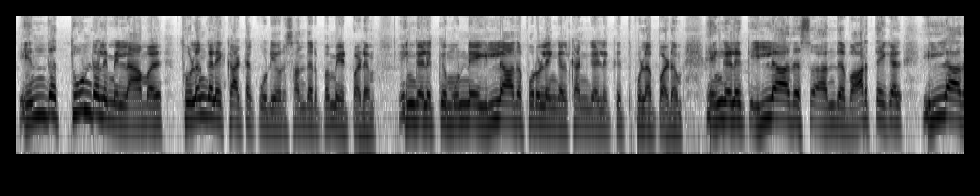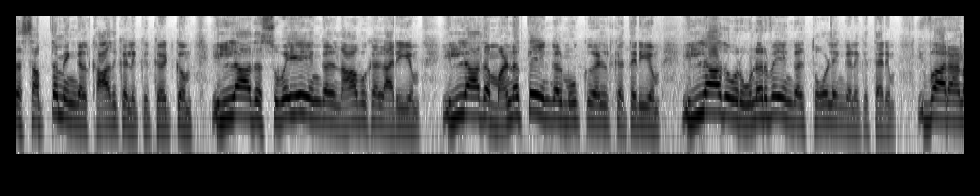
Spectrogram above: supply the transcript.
எந்த தூண்டலும் இல்லாமல் துளங்களை காட்டக்கூடிய ஒரு சந்தர்ப்பம் ஏற்படும். எங்களுக்கு முன்னே இல்லாத பொருள் எங்கள் கண்களுக்கு புலப்படும். எங்களுக்கு இல்லாத அந்த வார்த்தைகள் இல்லாத சப்தம் எங்கள் காதுகளுக்கு கேட்கும். இல்லாத சுவையை எங்கள் நாவுகள் அறியும். இல்லாத மனத்தை எங்கள் மூக்குகளுக்கு தெரியும். இல்லாத ஒரு உணர்வை எங்கள் தோல் எங்களுக்கு தரும். இவ்வாறான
